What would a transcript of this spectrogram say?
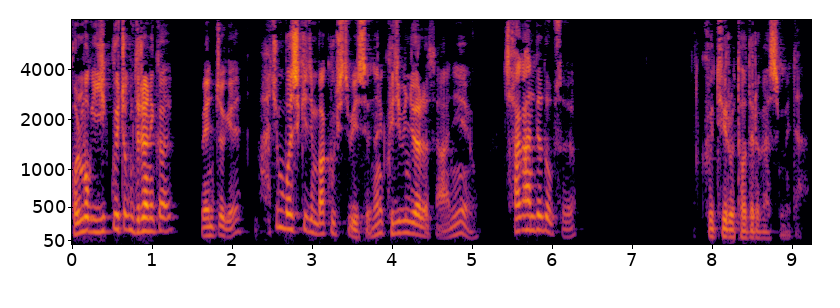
골목 입구에 조금 들어가니까 왼쪽에 아주 멋있게 진 막국수집이 있어요. 나는 그 집인 줄 알았어요. 아니에요. 차가 한 대도 없어요. 그 뒤로 더 들어갔습니다.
